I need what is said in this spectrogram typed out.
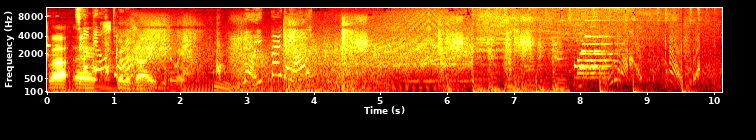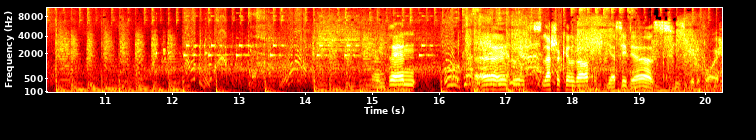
But uh, it's gonna die either way. Hmm. Then Uh, Slasher killed off? Yes, he does. He's a good boy.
